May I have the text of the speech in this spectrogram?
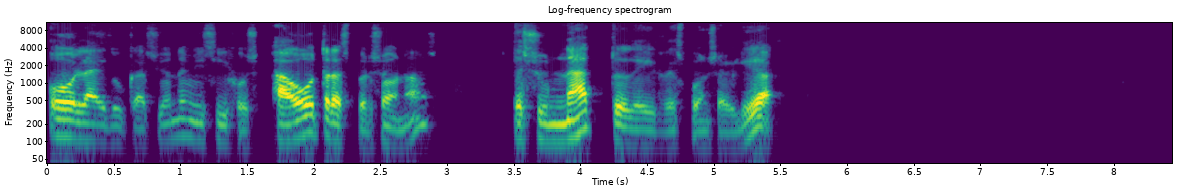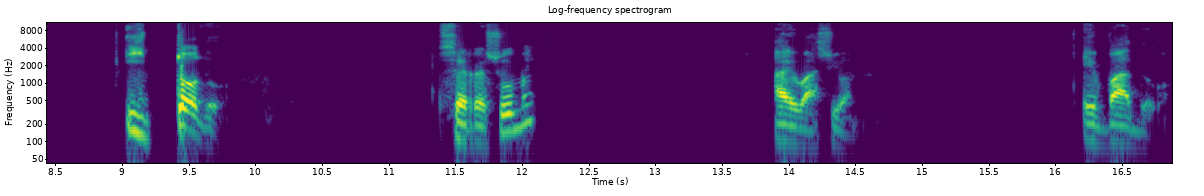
o la educación de mis hijos a otras personas es un acto de irresponsabilidad. Y todo, se resume a evasión. Evado.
